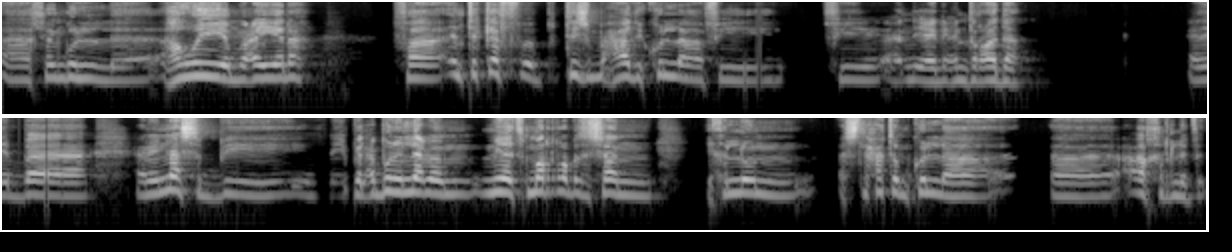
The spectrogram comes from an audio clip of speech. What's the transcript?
آآ خلينا نقول آه، هوية معينة، فأنت كيف بتجمع هذه كلها في في يعني يعني عند رادان، يعني ب يعني الناس بي بيلعبون اللعبة 100 مرة بس عشان يخلون أسلحتهم كلها آآ آخر level.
